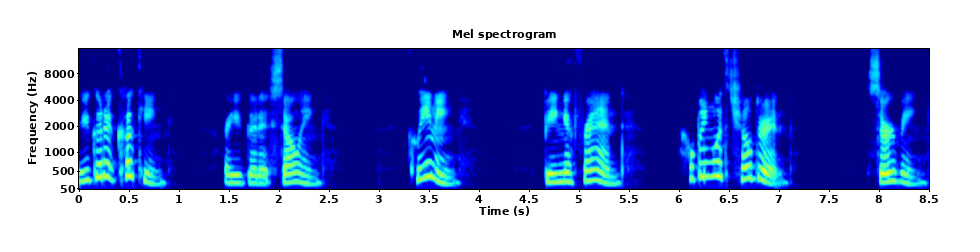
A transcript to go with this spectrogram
Are you good at cooking? Are you good at sewing? Cleaning, being a friend, helping with children, serving,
